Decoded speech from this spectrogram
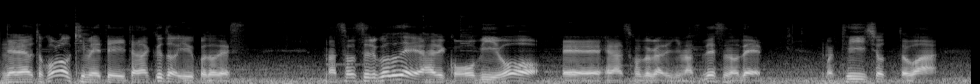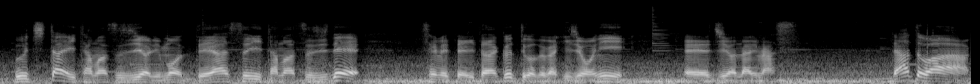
狙うところを決めていただくということです、まあ、そうすることでやはりこう OB を、えー、減らすことができますですので、まあ、ティーショットは打ちたい球筋よりも出やすい球筋で攻めていただくってことが非常に、え、重要になります。であとは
